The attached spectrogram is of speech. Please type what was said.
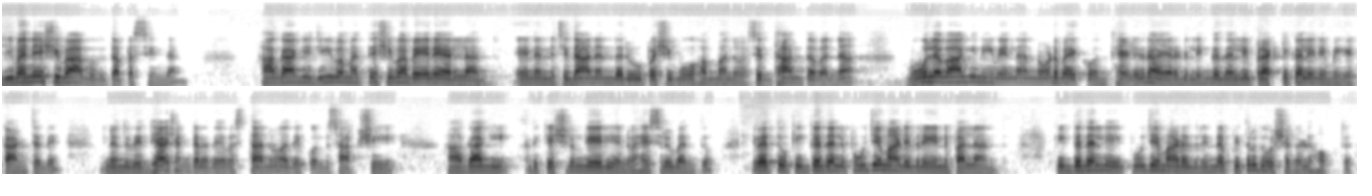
ಜೀವನೇ ಶಿವ ಆಗುದು ತಪಸ್ಸಿಂದ. ಹಾಗಾಗಿ ಜೀವ ಮತ್ತೆ ಶಿವ ಬೇರೆ ಅಲ್ಲ ಅಂತ. ಏನನ್ನ ಚಿದಾನಂದ ರೂಪ ಸಿದ್ಧಾಂತವನ್ನು ಸಿದ್ಧಾಂತವನ್ನ ಮೂಲವಾಗಿ ನೀವೇನ ನೋಡಬೇಕು ಅಂತ ಹೇಳಿದ್ರೆ ಆ ಎರಡು ಲಿಂಗದಲ್ಲಿ ಪ್ರಾಕ್ಟಿಕಲಿ ನಿಮಗೆ ಕಾಣ್ತದೆ. ಇನ್ನೊಂದು ವಿದ್ಯಾಶಂಕರ ದೇವಸ್ಥಾನವೂ ಅದಕ್ಕೊಂದು ಸಾಕ್ಷಿ. ಹಾಗಾಗಿ ಅದಕ್ಕೆ ಶೃಂಗೇರಿ ಅನ್ನೋ ಹೆಸರು ಬಂತು. ಇವತ್ತು ಕಿಗ್ಗದಲ್ಲಿ ಪೂಜೆ ಮಾಡಿದ್ರೆ ಏನು ಫಲ ಅಂತ. ಕಿಗ್ಗದಲ್ಲಿ ಪೂಜೆ ಮಾಡೋದ್ರಿಂದ ಪಿತೃದೋಷಗಳು ಹೋಗ್ತದೆ.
